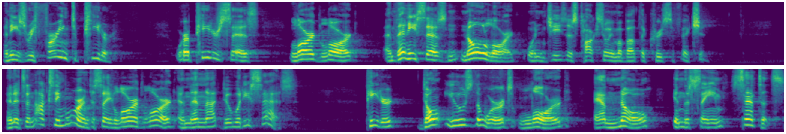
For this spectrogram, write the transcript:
And he's referring to Peter, where Peter says, Lord, Lord, and then he says, No, Lord, when Jesus talks to him about the crucifixion. And it's an oxymoron to say, Lord, Lord, and then not do what he says. Peter, don't use the words Lord and no in the same sentence.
